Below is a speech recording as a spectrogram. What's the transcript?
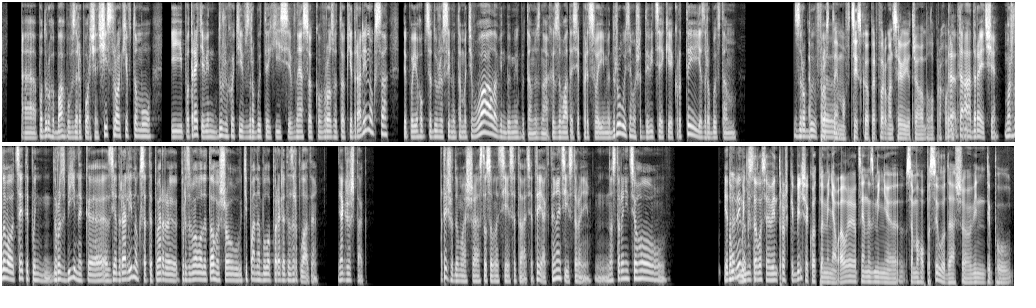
Е, по-друге, баг був зарепорчен 6 років тому. І по-третє, він дуже хотів зробити якийсь внесок в розвиток ядра Linux. Типу, його б це дуже сильно там мотивувало. Він би міг би там, не знаю, хизуватися перед своїми друзями, що дивіться, який я крутий, я зробив там. Зробив... Просто е, йому в Cisco перформанс рев'ю треба було проходити. Так, до речі, можливо, цей типу розбійник е, з ядра Linux тепер е, призвело до того, що у тіпа не було перегляду зарплати. Як же ж так? А ти що думаєш стосовно цієї ситуації? Ти як? Ти на цій стороні? На стороні цього. Ну, Мені здалося, він трошки більше код поміняв, але це не змінює самого посилу, да, що він, типу,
